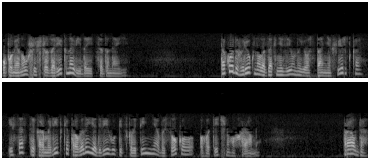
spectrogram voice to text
упомянувши, що за рік навідається до неї. Так от грюкнула за князівною остання фіртка, і сестри кармелітки провели ядвігу під склепіння високого готичного храму. Правда,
